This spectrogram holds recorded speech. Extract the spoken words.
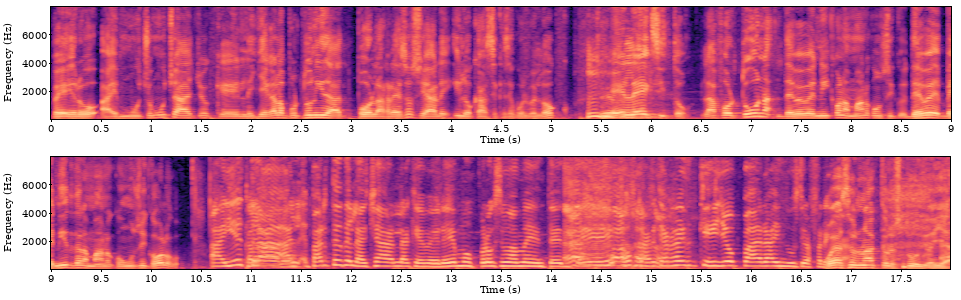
Pero hay muchos muchachos que le llega la oportunidad por las redes sociales y lo que hace es que se vuelve loco. El éxito, la fortuna debe venir con la mano con debe venir de la mano con un psicólogo. Ahí está Claro. parte de la charla que veremos próximamente de Oscar Carraquillo para Industria Fresca. Voy a hacer un actor estudio allá.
